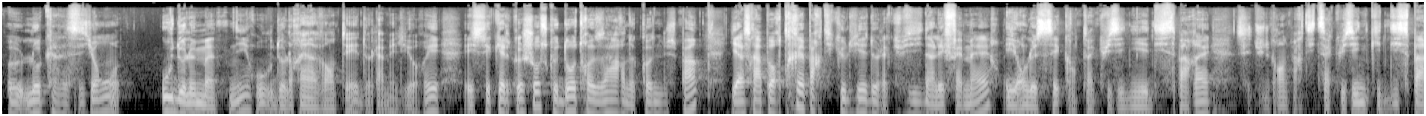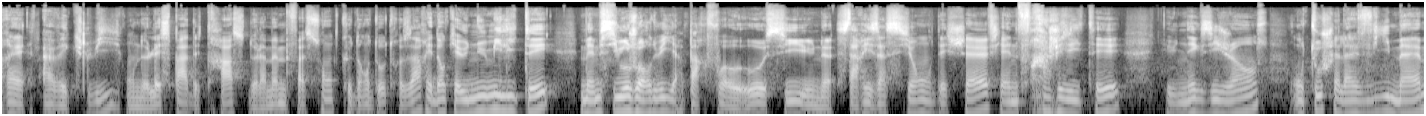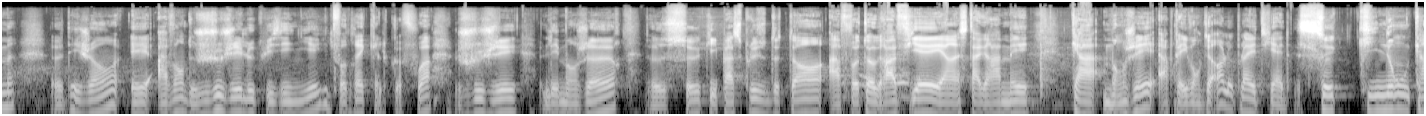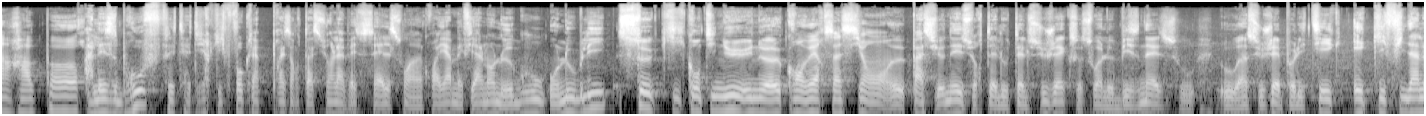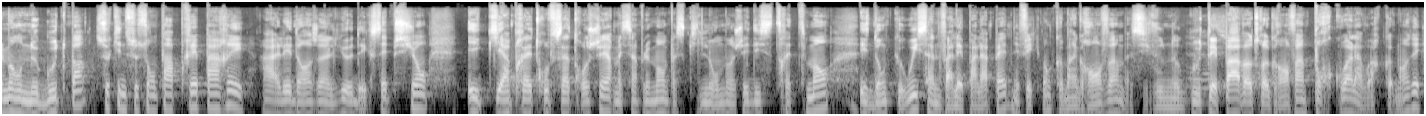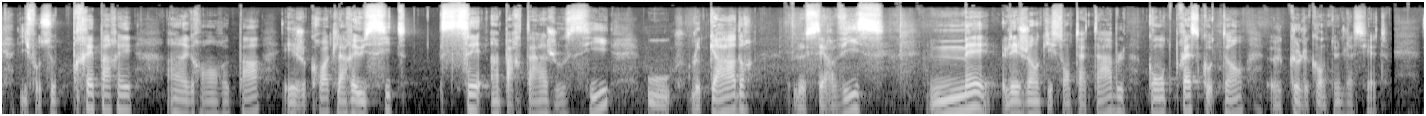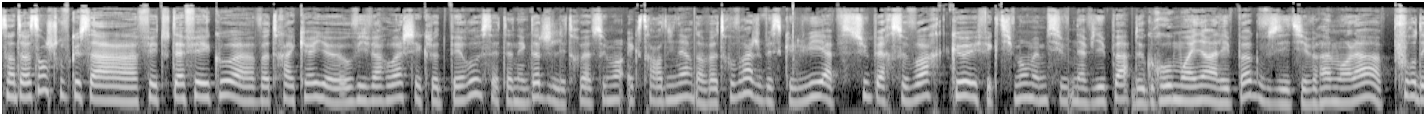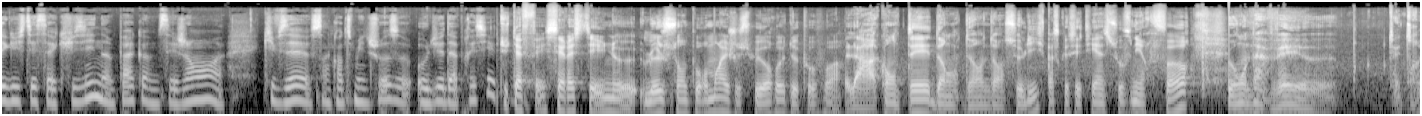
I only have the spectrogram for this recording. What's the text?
euh, l'occasion ou de le maintenir, ou de le réinventer, de l'améliorer. Et c'est quelque chose que d'autres arts ne connaissent pas. Il y a ce rapport très particulier de la cuisine à l'éphémère, et on le sait quand un cuisinier disparaît, c'est une grande partie de sa cuisine qui disparaît avec lui. On ne laisse pas des traces de la même façon que dans d'autres arts. Et donc il y a une humilité, même si aujourd'hui il y a parfois aussi une starisation des chefs, il y a une fragilité, une exigence, on touche à la vie même euh, des gens. Et avant de juger le cuisinier, il faudrait quelquefois juger les mangeurs, euh, ceux qui passent plus de temps à photographier et à Instagrammer qu'à manger. Après, ils vont dire, oh, le plat est tiède. Ceux qui n'ont qu'un rapport à l'esbrouf, c'est-à-dire qu'il faut que la présentation, la vaisselle soit incroyable, mais finalement le goût, on l'oublie. Ceux qui continuent une conversation euh, passionnée sur tel ou tel sujet, que ce soit le business ou, un sujet politique, et qui finalement ne goûtent pas. Ceux qui ne se sont pas préparés à aller dans un lieu d'exception et qui après trouvent ça trop cher, mais simplement parce qu'ils l'ont mangé distraitement. Et donc oui, ça ne valait pas la peine. Effectivement, comme un grand vin, bah, si vous ne goûtez pas votre grand vin, pourquoi l'avoir commandé? Il faut se préparer à un grand repas. Et je crois que la réussite, c'est un partage aussi, où le cadre, le service, mais les gens qui sont à table comptent presque autant euh, que le contenu de l'assiette. C'est intéressant, je trouve que ça fait tout à fait écho à votre accueil euh, au Vivarois chez Claude Perrault. Cette anecdote, je l'ai trouvée absolument extraordinaire dans votre ouvrage parce que lui a su percevoir que, effectivement, même si vous n'aviez pas de gros moyens à l'époque, vous étiez vraiment là pour déguster sa cuisine, pas comme ces gens euh, qui faisaient 50 000 choses au lieu d'apprécier. Tout à fait, c'est resté une leçon pour moi et je suis heureux de pouvoir la raconter dans, dans, dans ce livre parce que c'était un souvenir fort. On avait euh, peut-être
